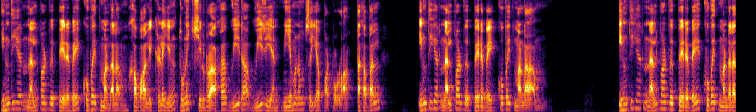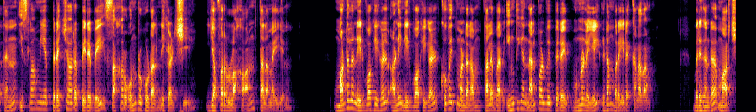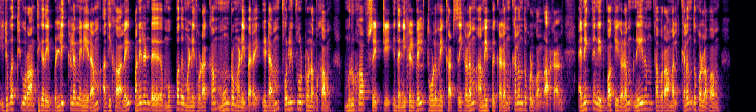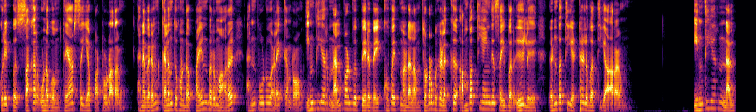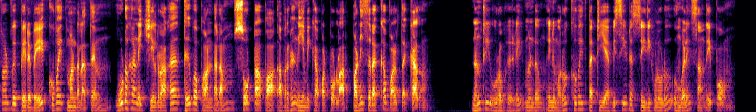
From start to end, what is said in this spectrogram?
இந்திய நல்வாழ்வு பேரவை குவைத் மண்டலம் ஹவாலி கிளையின் துணைச்சீலராக வீரா வீரியன் நியமனம் செய்யப்பட்டுள்ளார். தகவல் இந்தியர் நல்வாழ்வு பேரவை குவைத் மண்டலம். இந்தியர் நல்வாழ்வு பேரவை குவைத் மண்டலத்தின் இஸ்லாமிய பிரச்சார பேரவை சஹர் ஒன்றுகூடல் நிகழ்ச்சி ஜஃபருல்லா தலைமையில். மண்டல நிர்வாகிகள் அணி நிர்வாகிகள் குவைத் மண்டலம் தலைவர் இந்திய நல்வாழ்வு பேரவை முன்னிலையில் இடம்பெற இருக்கிறது. வருகின்ற மார்ச் இருபத்தி ஓராம் தேதி வெள்ளிக்கிழமை நேரம் அதிகாலை பன்னிரெண்டு முப்பது மணி தொடக்கம் மூன்று மணி வரை இடம் பொலிவுட் உணவகம் முருகாப் செட்டி இந்த நிகழ்வில் தோழமை கட்சிகளும் அமைப்புகளும் கலந்து கொள்கின்றார்கள். அனைத்து நிர்வாகிகளும் நேரம் தவறாமல் கலந்து கொள்ளவும் குறிப்பு சகர் உணவும் தயார் செய்யப்பட்டுள்ளது. அனைவரும் கலந்து கொண்டு பயன்பெறுமாறு அன்போடு அழைக்கின்றோம். இந்தியர் நல்வாழ்வு பேரவை குவைத் மண்டலம் தொடர்புகளுக்கு ஐம்பத்தி ஐந்து சைபர் ஏழு எண்பத்தி எட்டு எழுபத்தி ஆறு. இந்தியர் நல்வாழ்வு பேரவை குவைத் மண்டலத்தின் ஊடக செயலராக தேவபாண்டலம் சோட்டா பா அவர்கள் நியமிக்கப்பட்டுள்ளார். பணி சிறக்க வாழ்த்துக்கள். நன்றி உறவுகளை. மீண்டும் இன்னும் குவைத் பற்றிய விசேட செய்திகளோடு உங்களை சந்திப்போம்.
